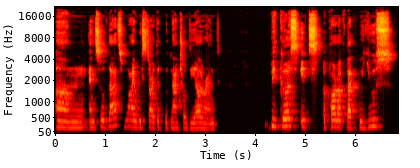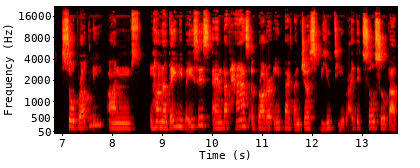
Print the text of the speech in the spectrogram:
Um, and so that's why we started with natural deodorant because it's a product that we use so broadly on on a daily basis and that has a broader impact than just beauty right it's also about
